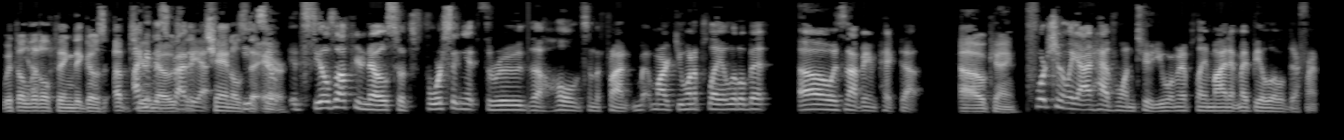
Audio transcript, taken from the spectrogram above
with a Yeah. little thing that goes up to I your nose describe that it. Yeah. channels He- the so air. It seals off your nose, so it's forcing it through the hole that's in the front. M- Mark, you want to play a little bit? Oh, it's not being picked up. Oh, okay. Fortunately, I have one too. Do you want me to play mine? It might be a little different.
